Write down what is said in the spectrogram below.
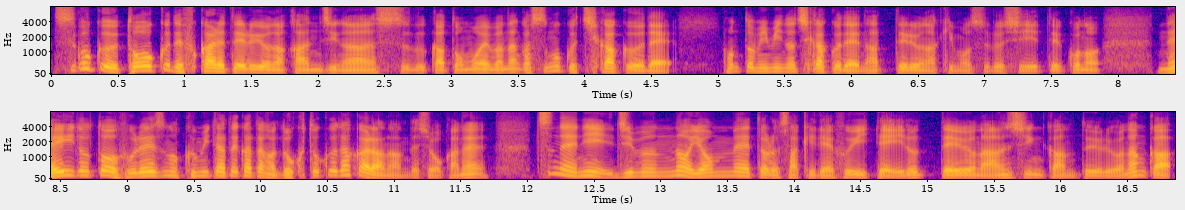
すごく遠くで吹かれているような感じがするかと思えばなんかすごく近くで本当耳の近くで鳴ってるような気もするしでこの音色とフレーズの組み立て方が独特だからなんでしょうかね。常に自分の4メートル先で吹いているっていうような安心感というよりはなんか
